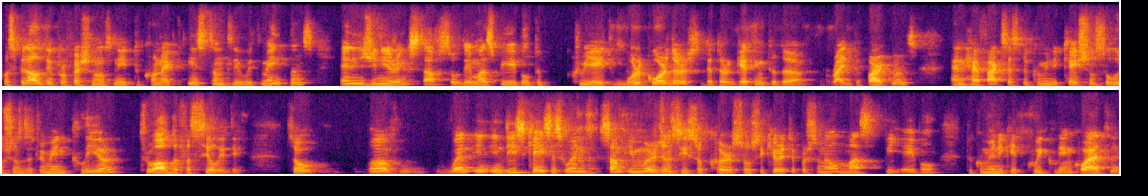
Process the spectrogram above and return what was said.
hospitality professionals need to connect instantly with maintenance and engineering staff. So they must be able to create work orders that are getting to the right departments and have access to communication solutions that remain clear throughout the facility. So uh, when in, in these cases, when some emergencies occur, so security personnel must be able to communicate quickly and quietly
